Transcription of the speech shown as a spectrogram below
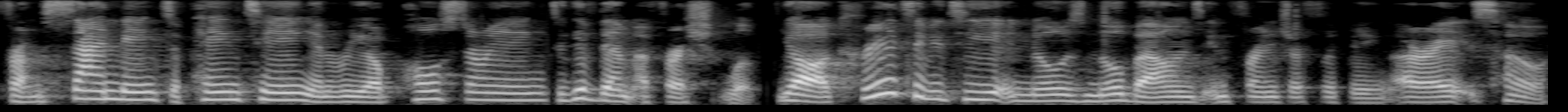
from sanding to painting and reupholstering to give them a fresh look. Y'all, creativity knows no bounds in furniture flipping. All right. So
